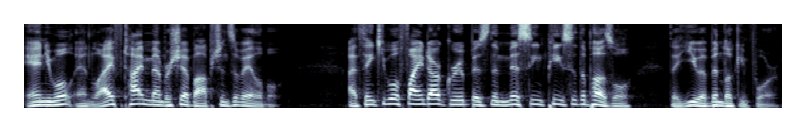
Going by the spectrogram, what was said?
annual, and lifetime membership options available. I think you will find our group is the missing piece of the puzzle that you have been looking for.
